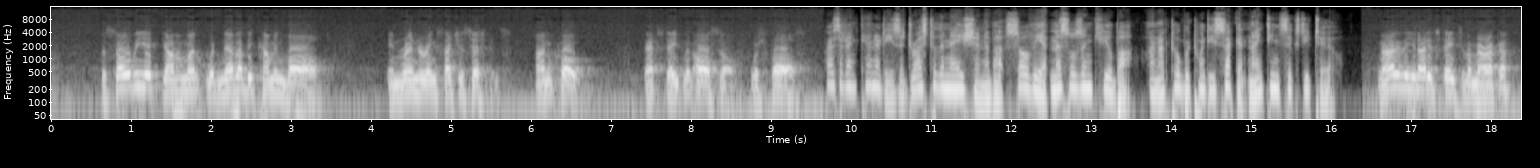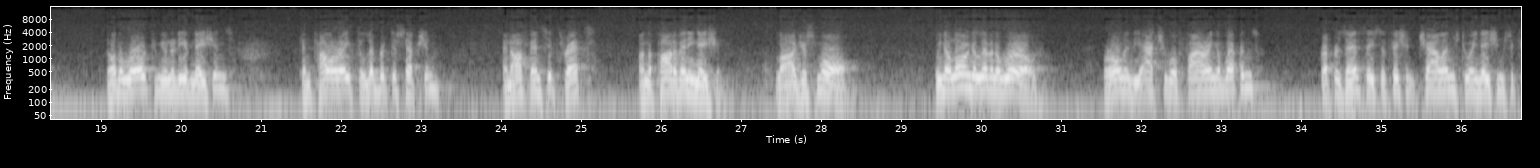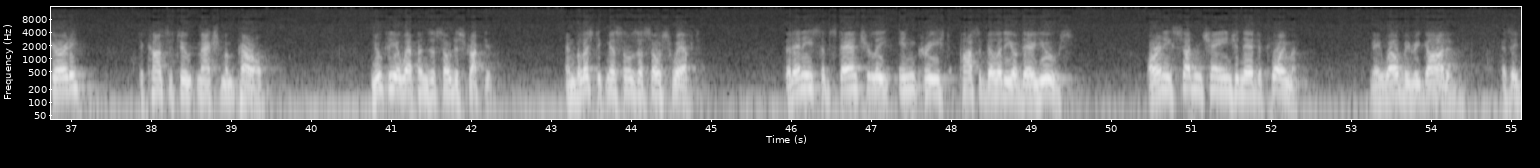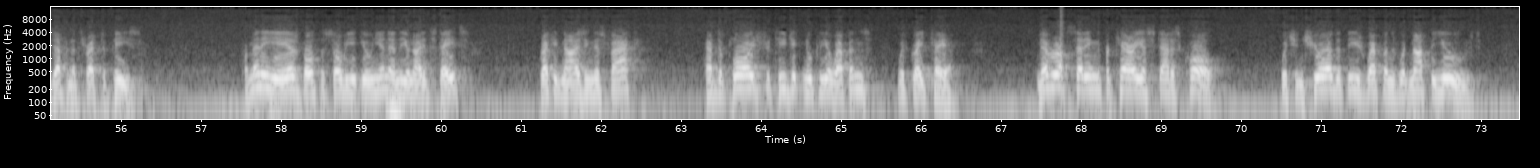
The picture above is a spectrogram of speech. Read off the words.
the Soviet government would never become involved in rendering such assistance, unquote. That statement also was false. President Kennedy's address to the nation about Soviet missiles in Cuba on October 22, 1962. Neither the United States of America nor the world community of nations can tolerate deliberate deception and offensive threats on the part of any nation, large or small. We no longer live in a world where only the actual firing of weapons represents a sufficient challenge to a nation's security to constitute maximum peril. Nuclear weapons are so destructive and ballistic missiles are so swift that any substantially increased possibility of their use or any sudden change in their deployment may well be regarded as a definite threat to peace. For many years, both the Soviet Union and the United States, recognizing this fact, have deployed strategic nuclear weapons with great care never upsetting the precarious status quo, which ensured that these weapons would not be used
